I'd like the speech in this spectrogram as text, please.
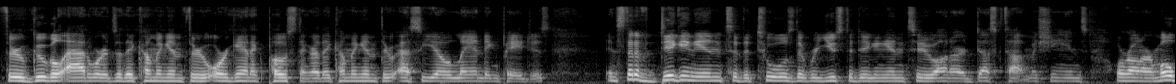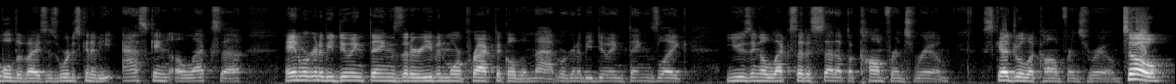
through Google AdWords? Are they coming in through organic posting? Are they coming in through SEO landing pages? Instead of digging into the tools that we're used to digging into on our desktop machines or on our mobile devices, we're just going to be asking Alexa and we're going to be doing things that are even more practical than that. We're going to be doing things like using Alexa to set up a conference room, schedule a conference room. So,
